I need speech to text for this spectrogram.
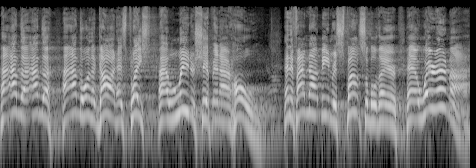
I'm the, I'm the, I'm the one that God has placed uh, leadership in our home. And if I'm not being responsible there, uh, where am I?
